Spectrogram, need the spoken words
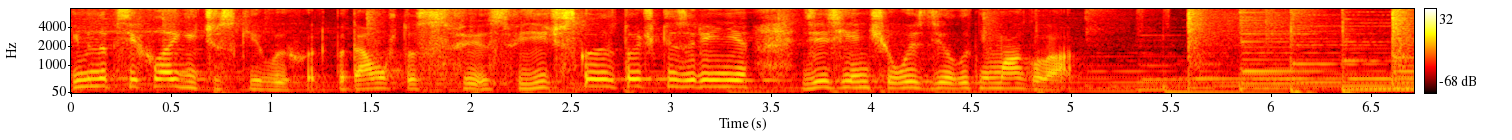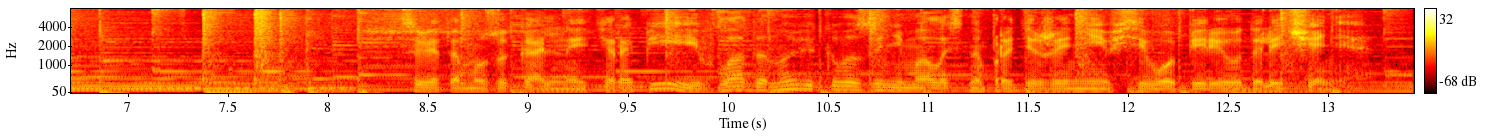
именно психологический выход, потому что с физической точки зрения здесь я ничего сделать не могла. Цветомузыкальной терапией Влада Новикова занималась на протяжении всего периода лечения –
